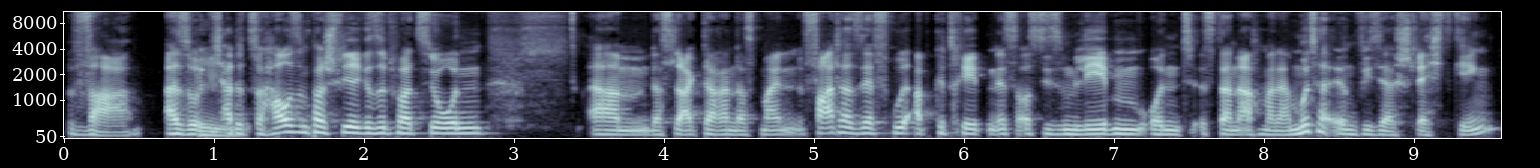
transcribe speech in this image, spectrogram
war. Also mhm. ich hatte zu Hause ein paar schwierige Situationen. Ähm, das lag daran, dass mein Vater sehr früh abgetreten ist aus diesem Leben und es danach meiner Mutter irgendwie sehr schlecht ging.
